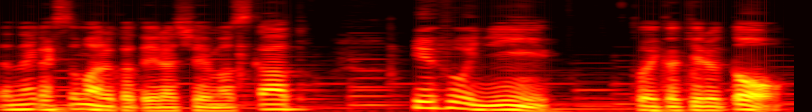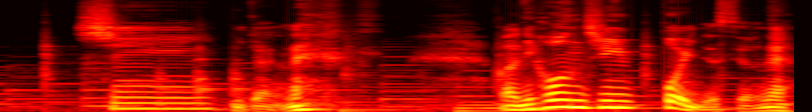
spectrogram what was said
何か質問ある方いらっしゃいますか？というふうに問いかけると、シーンみたいなね。ま、日本人っぽいですよね。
